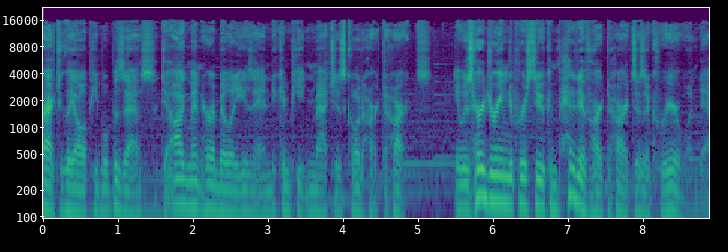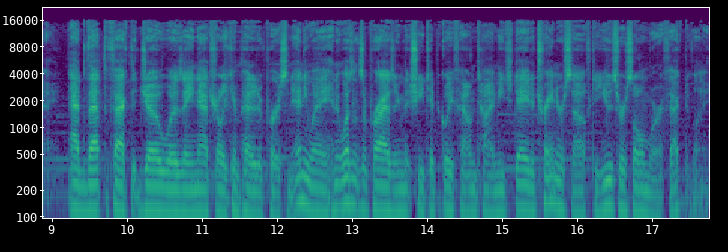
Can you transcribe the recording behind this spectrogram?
practically all people possess, to augment her abilities and to compete in matches called heart to hearts. It was her dream to pursue competitive heart to hearts as a career one day. Add to that the fact that Joe was a naturally competitive person anyway, and it wasn't surprising that she typically found time each day to train herself to use her soul more effectively.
